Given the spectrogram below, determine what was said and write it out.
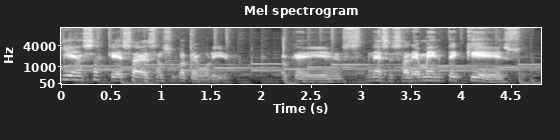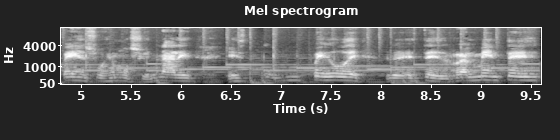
piensas que esa debe ser su categoría? Ok, es necesariamente que es suspenso, es emocional, es, es un pedo de, este, realmente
